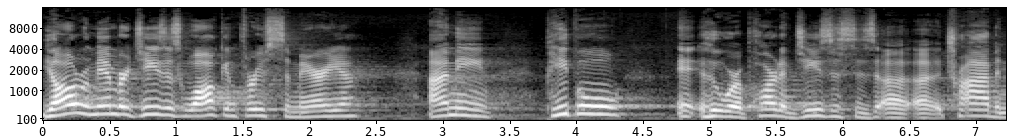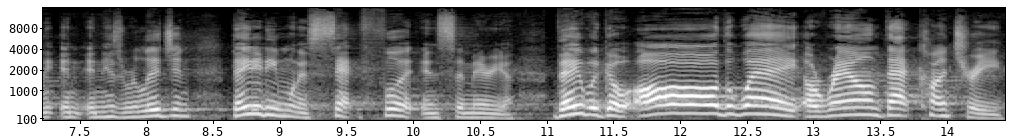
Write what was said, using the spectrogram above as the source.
Y'all remember Jesus walking through Samaria? I mean, people eh, who were a part of Jesus' uh, uh, tribe and, and, and his religion, they didn't even want to set foot in Samaria. They would go all the way around that country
